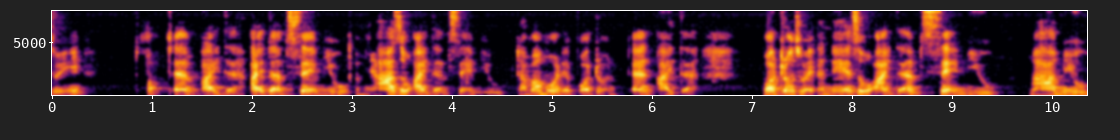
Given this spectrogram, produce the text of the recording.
ဆိုရင် top 10 item item 10မျိုးအများဆုံး item 10မျိုးဒါမှမဟုတ်လည်း bottom 10 item bottom ဆိုရင်အနည်းဆုံး item 10မျိုး 5မျိုး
